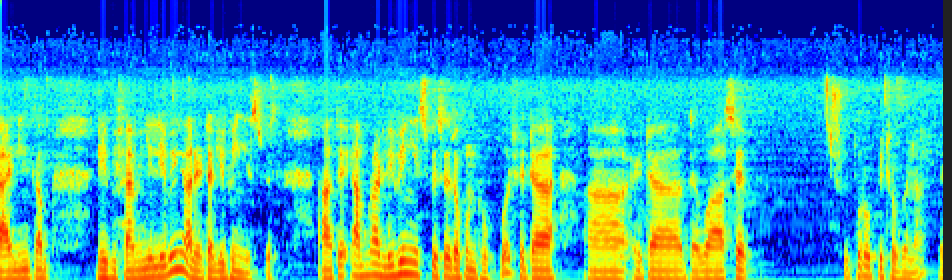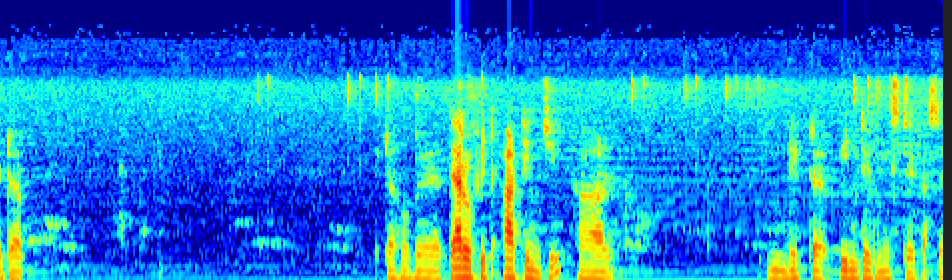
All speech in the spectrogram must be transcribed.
ডাইনিং কাম লিভি ফ্যামিলি লিভিং আর এটা লিভিং স্পেস তো আমরা লিভিং স্পেসে যখন ঢুকবো, সেটা এটা দেওয়া আছে। সতেরো ফিট হবে না, এটা এটা হবে তেরো ফিট আট ইঞ্চি আর একটা প্রিন্টের মিস্টেক আছে।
